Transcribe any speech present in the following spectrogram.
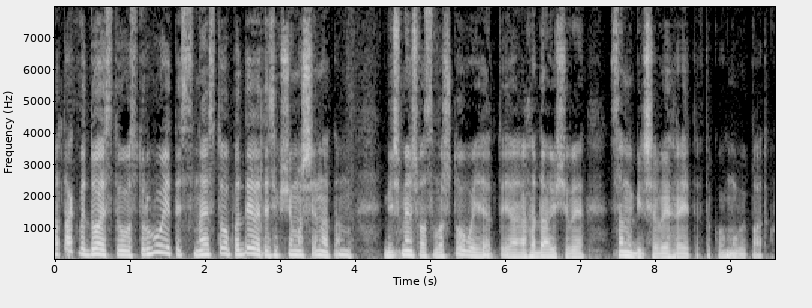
А так ви до СТО сторгуєтесь, на СТО подивитесь, якщо машина там більш-менш вас влаштовує, то я гадаю, що ви саме більше виграєте в такому випадку.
